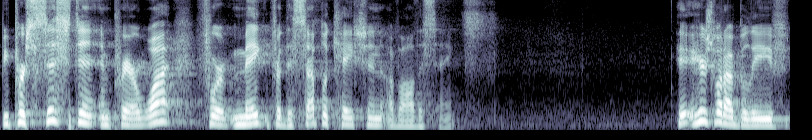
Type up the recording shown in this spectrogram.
Be persistent in prayer. What? For, make, for the supplication of all the saints. Here's what I believe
